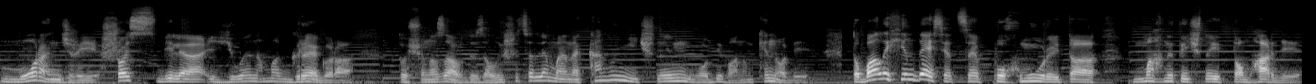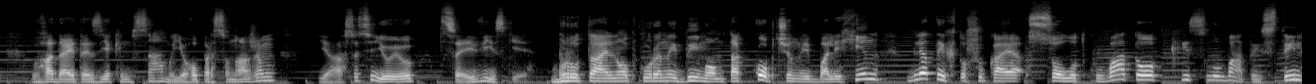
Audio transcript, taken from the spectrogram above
Моранджрі щось біля Юена Макгрегора, то що назавжди залишиться для мене канонічним Обі-Ваном Кенобі. То Балихін 10 це похмурий та магнетичний Том Гарді. Вгадайте, з яким саме його персонажем я асоціюю цей віскі. Брутально обкурений димом та копчений баліхін для тих, хто шукає солодкувато кислуватий стиль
